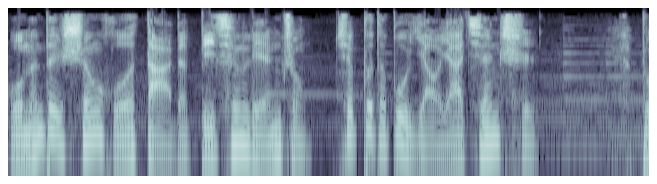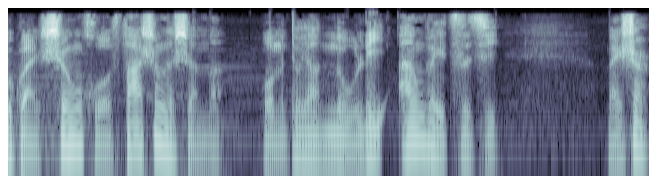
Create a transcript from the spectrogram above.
我们被生活打得鼻青脸肿，却不得不咬牙坚持。不管生活发生了什么，我们都要努力安慰自己：没事儿，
